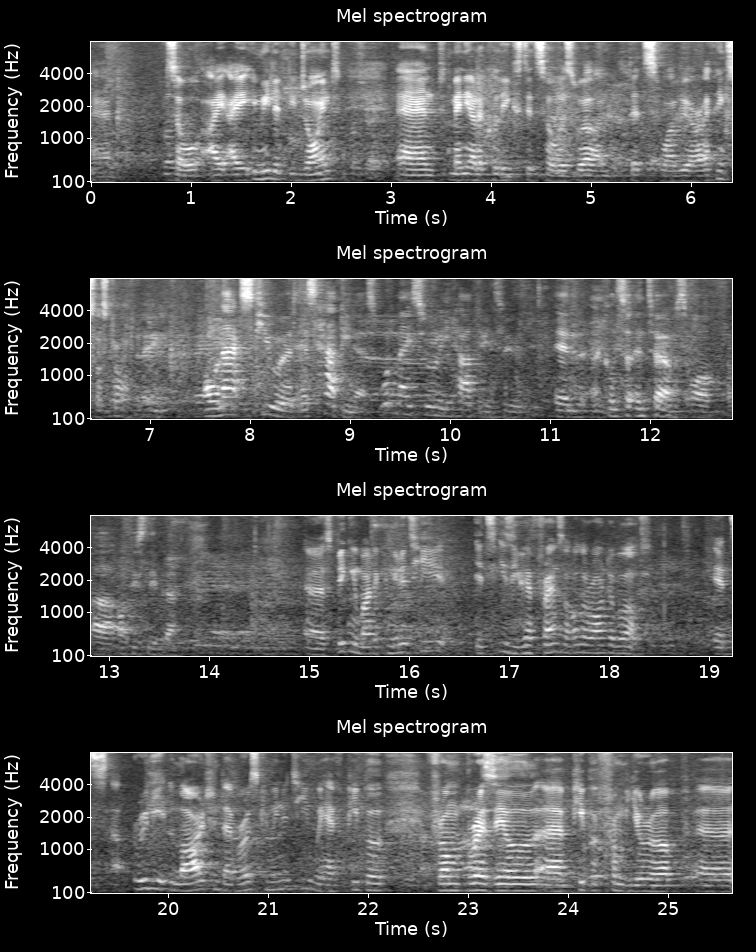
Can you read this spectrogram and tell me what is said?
And so I, I, immediately joined and many other colleagues did so as well and that's why we are, I think, so strong today. Our next keyword is happiness. What makes you really happy to, in, uh, in terms of uh, Office Libre? Uh, speaking about the community, it's easy. You have friends all around the world. It's a really large and diverse community. We have people from Brazil, uh, people from Europe, uh,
